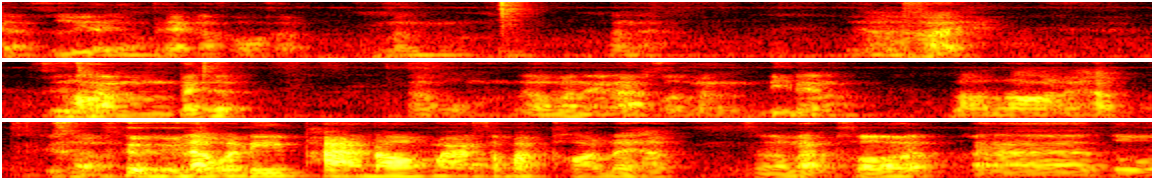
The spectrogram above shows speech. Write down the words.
แต่คืออย่ายอมแพ้ก็พอครับ มันนั่นแหละอย่าหมดไฟคือทำไปเถอะ ครับผม แล้ววันในอนาคตมันดีแน่นอนรอๆเลยครับ ครับ แล้ววันนี้พาน้องมาสมัครคอร์สเลยครับสมัครคอร์สอ่าตัว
